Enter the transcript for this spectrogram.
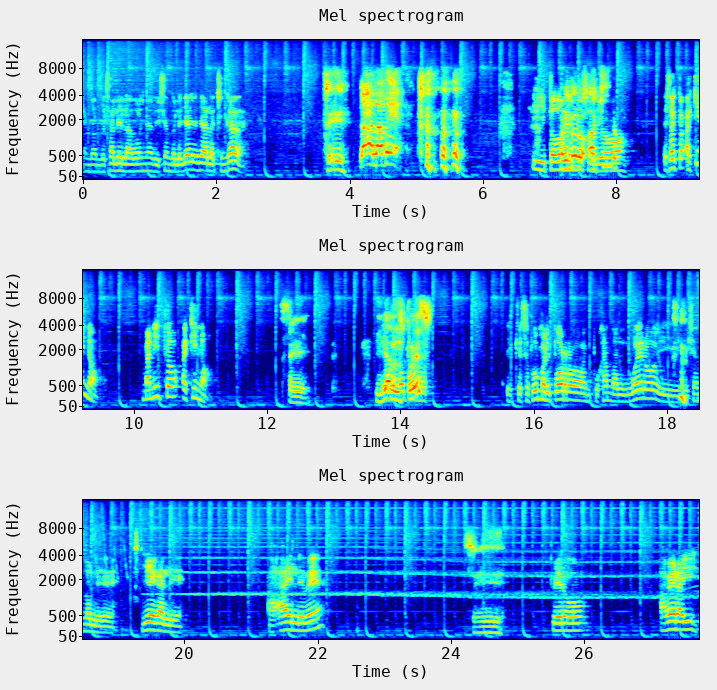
en donde sale la doña diciéndole ya, ya, ya, la chingada. Sí, ya la ve. y todo el mundo salió. Exacto, aquí no. Manito, aquí no. Sí. Y, ya después. el que se fuma el porro empujando al güero y diciéndole, llégale a ALB. Sí. Pero, a ver ahí,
